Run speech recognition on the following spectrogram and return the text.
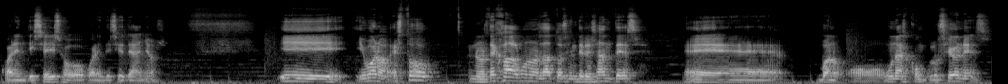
46 o 47 años. Y, bueno, esto nos deja algunos datos interesantes. Eh, bueno, unas conclusiones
